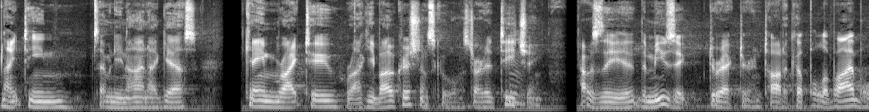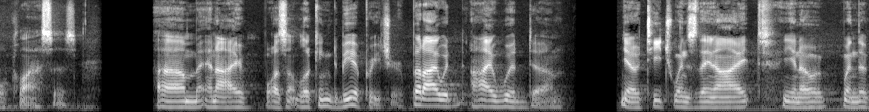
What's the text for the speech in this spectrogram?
1979, I guess, came right to Rocky Bayou Christian School and started teaching. Mm. I was the the music director and taught a couple of Bible classes. Um, and I wasn't looking to be a preacher, but I would I would um, you know, teach Wednesday night, you know, when the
